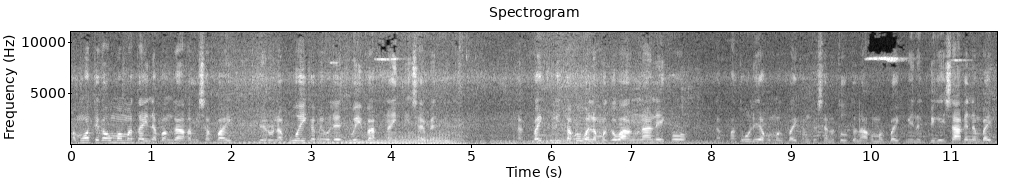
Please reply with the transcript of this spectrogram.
Kamote ka mamatay, nabangga kami sa bike, pero nabuhay kami ulit way back 1979. Nagbike ulit ako, walang magawa ang nanay ko, nagpatulong Patuloy ako magbike hanggang sa natuto na ako magbike. May nagbigay sa akin ng bike,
